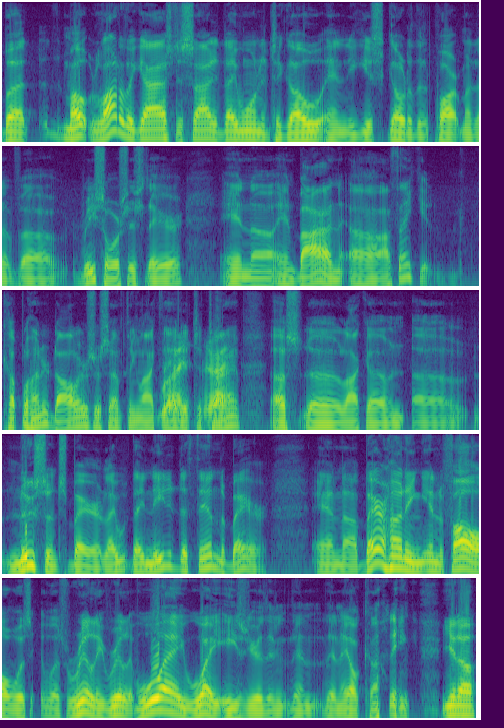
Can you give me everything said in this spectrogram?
But mo- a lot of the guys decided they wanted to go and you just go to the Department of uh, Resources there and uh, and buy. An, uh, I think it, a couple of hundred dollars or something like that Right, at the right. time. Uh, uh, like a, uh nuisance bear. They they needed to thin the bear. And uh, bear hunting in the fall was was really really way way easier than, than, than elk hunting. You know,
